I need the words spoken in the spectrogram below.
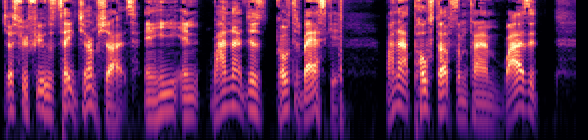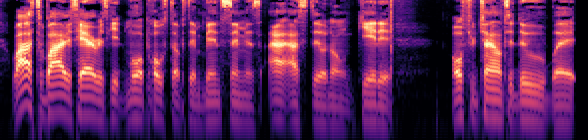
just refuse to take jump shots. And he and why not just go to the basket? Why not post up sometime? Why is it why is Tobias Harris getting more post ups than Ben Simmons? I, I still don't get it. Ultra talented dude, but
